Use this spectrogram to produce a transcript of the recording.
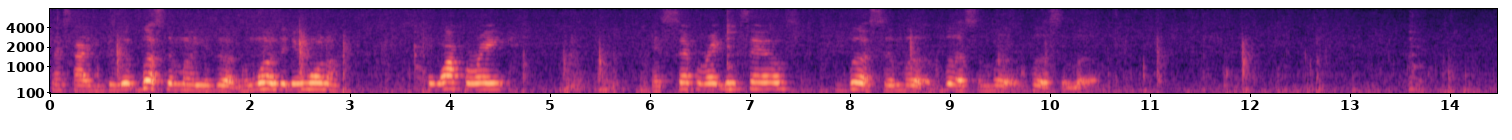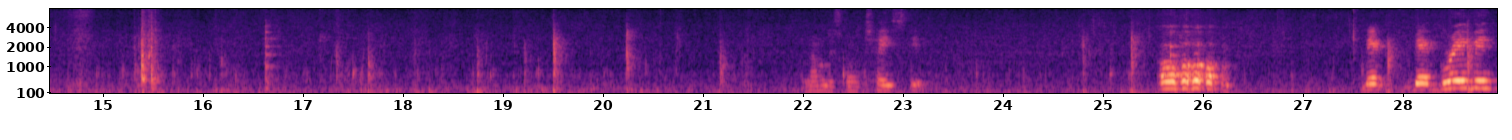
That's how you do it. Bust the onions up. The ones that didn't want to cooperate and separate themselves, bust them up, bust them up, bust them up. Just going to taste it. Oh, that, that gravy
